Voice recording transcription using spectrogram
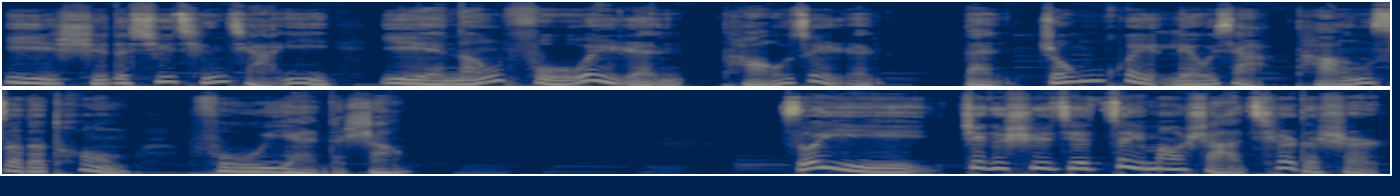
一时的虚情假意也能抚慰人、陶醉人。但终会留下搪塞的痛、敷衍的伤。所以，这个世界最冒傻气儿的事儿，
